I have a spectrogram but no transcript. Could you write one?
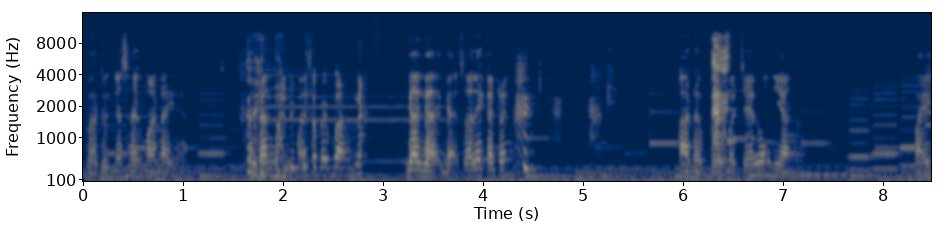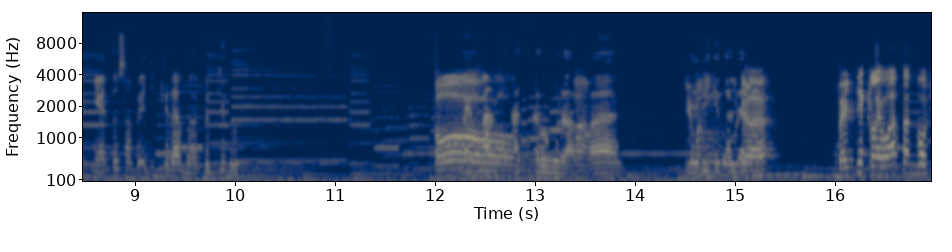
Badutnya saya mana ya? Kadang badutnya sampai mana? Nggak nggak nggak. Soalnya kadang ada beberapa cewek yang baiknya itu sampai dikira badut gitu. Oh. Memang ada beberapa. Jadi emang kita udah lihat baiknya kelewatan bos.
